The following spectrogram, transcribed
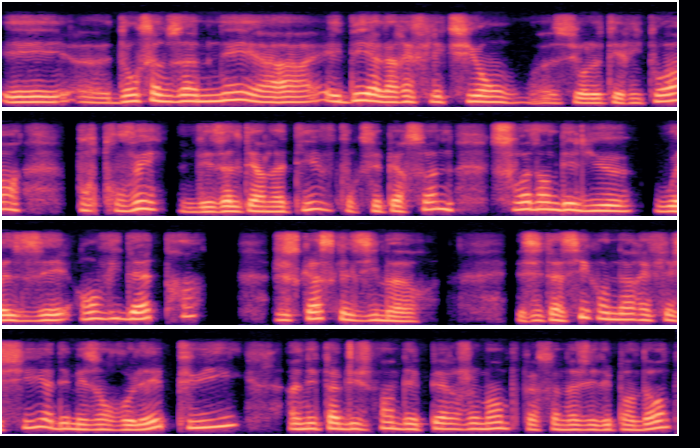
Et euh, donc, ça nous a amené à aider à la réflexion euh, sur le territoire pour trouver des alternatives pour que ces personnes soient dans des lieux où elles aient envie d'être jusqu'à ce qu'elles y meurent. Et c'est ainsi qu'on a réfléchi à des maisons relais, puis un établissement d'hébergement pour personnes âgées dépendantes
